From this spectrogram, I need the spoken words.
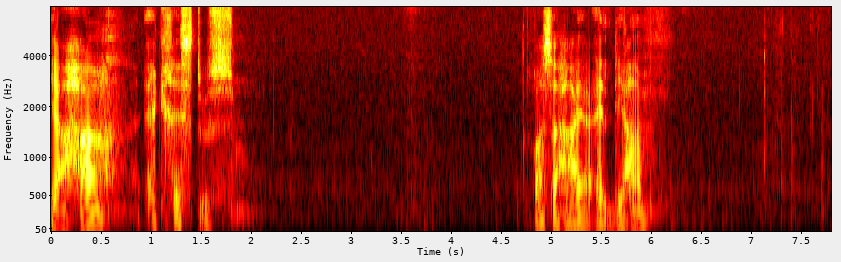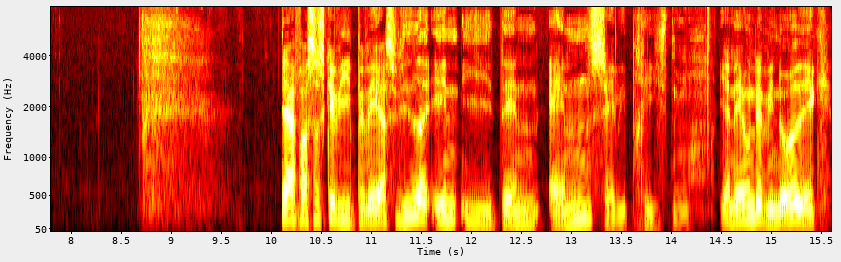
jeg har af Kristus. Og så har jeg alt i ham. Derfor så skal vi bevæge os videre ind i den anden saligprisning. Jeg nævnte, at vi nåede ikke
